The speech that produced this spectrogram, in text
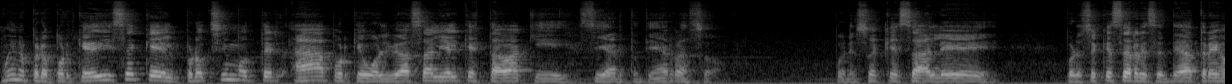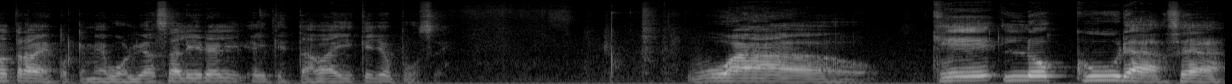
Bueno, pero ¿por qué dice que el próximo... ah, porque volvió a salir el que estaba aquí. Cierto, tiene razón. Por eso es que sale... Por eso es que se resetea 3 otra vez. Porque me volvió a salir el, el que estaba ahí que yo puse. ¡Wow! ¡Qué locura! O sea,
